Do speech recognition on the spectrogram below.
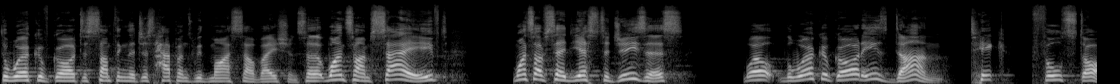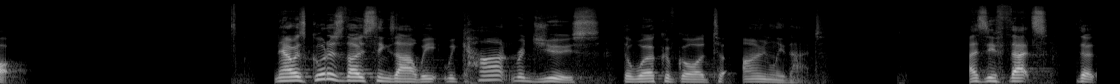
the work of God to something that just happens with my salvation. So that once I'm saved, once I've said yes to Jesus, well, the work of God is done. Tick, full stop. Now, as good as those things are, we, we can't reduce the work of God to only that. As if that's the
